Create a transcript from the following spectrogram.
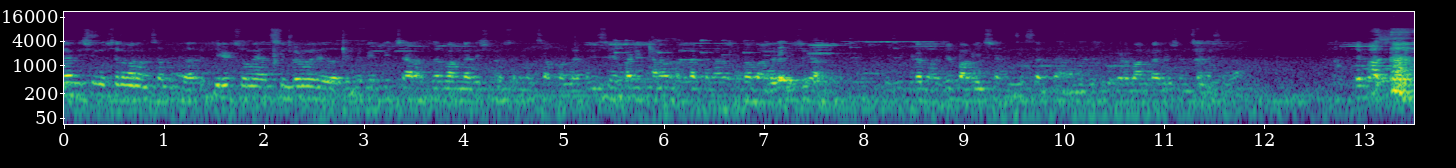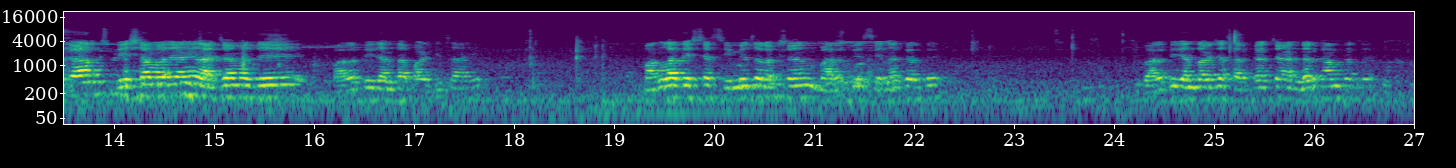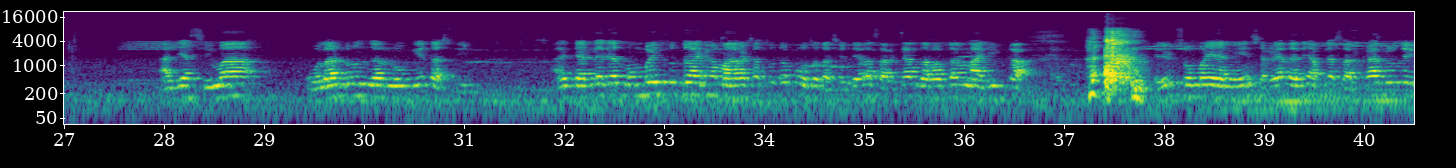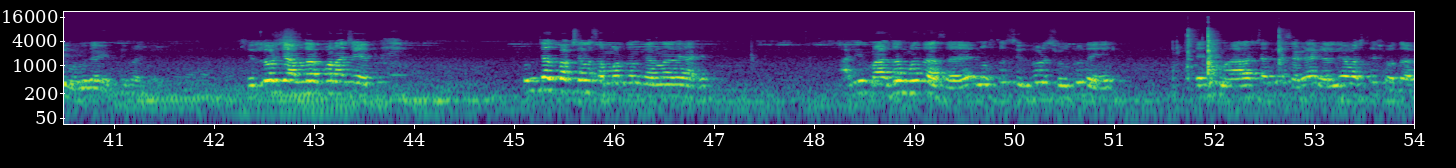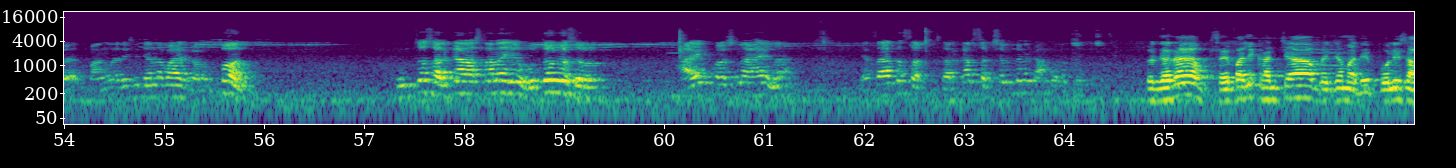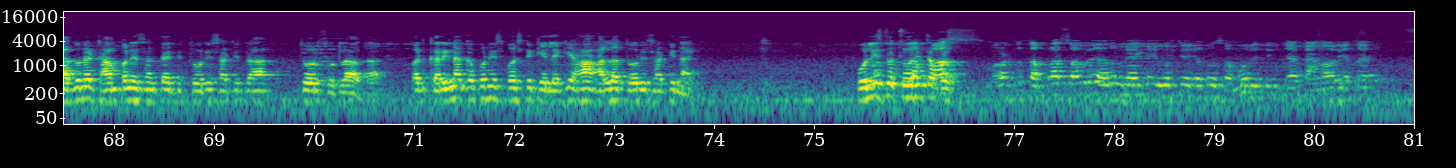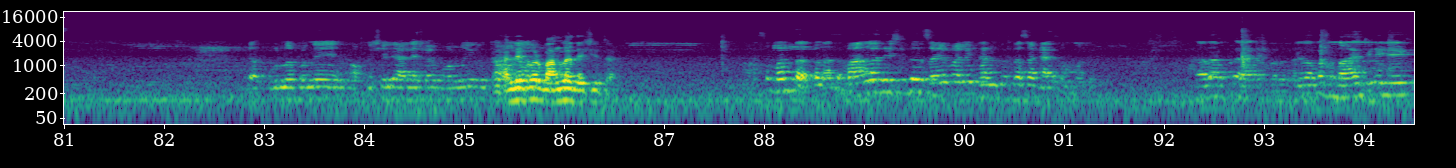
बांगलादेशी मुसलमानांचा मुद्दा किरीट सोमयात सिल्लोडमध्ये जातो. तर त्यांनी चार हजार बांगलादेशी मुसलमान सापडला. तरी सैफ अली खानावर हल्ला करणार सुद्धा बांगलादेशी इकडे भाजप अमित शहाचं सरकार आणि दुसरीकडे बांगलादेशांचं सगळा सरकार देशामध्ये आणि राज्यामध्ये भारतीय जनता पार्टीचं आहे. बांगलादेशच्या सीमेचं रक्षण भारतीय सेना करते. भारतीय जनता पार्टीच्या सरकारच्या अंडर काम करते. आज या सीमा ओलांडून जर लोक येत असतील आणि त्यातल्या त्यात मुंबईत सुद्धा किंवा महाराष्ट्रात सुद्धा पोहोचत असेल त्याला सरकार जबाबदार नाही का? किरीट सोमय यांनी सगळ्यात आधी आपल्या सरकारविरुद्ध ही भूमिका घेतली पाहिजे. सिल्लोडचे आमदार कोणाचे आहेत? तुमच्याच पक्षाला समर्थन करणारे आहेत. आणि माझं मत असं आहे नुसतं सिल्लोड शोधू नये. त्यांनी महाराष्ट्रातल्या सगळ्या गल्ल्या वस्त्या शोधाव्यात. बांगलादेशी त्यांना बाहेर काढून. पण तुमचं सरकार असताना हे होतं कसं? हा एक प्रश्न आहे ना. याचा अर्थ सर- सरकार सक्षमतेने काम करत नाही. तर दादा सैफ अली खानच्या याच्यामध्ये पोलीस अजूनही ठामपणे सांगतायत की चोरीसाठीचा चोर सुटला होता. पण करीना कपूरने स्पष्ट केले की हा हल्ला चोरीसाठी नाही. पोलीस तो चोरीचा तपास तपास चालू आहे. अजून काही काही गोष्टी याच्यातून समोर येतील ज्या कानावर येत आहेत त्या पूर्णपणे ऑफिशियली आल्याशिवाय बोलणं हल्लेखोर. बांगलादेशीचा. असं म्हणतात पण आता बांगलादेशी तर सैफ अली खानचा कसा काय संबंध? दादा जेव्हा आपण महायुतीने जे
